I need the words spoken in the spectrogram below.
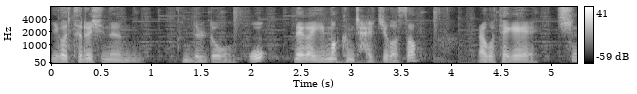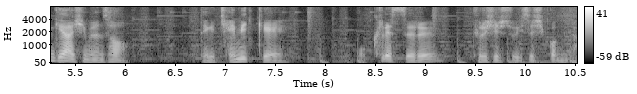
이거 들으시는 분들도 오? 내가 이만큼 잘 찍었어? 라고 되게 신기하시면서 되게 재밌게 뭐 클래스를 들으실 수 있으실 겁니다.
